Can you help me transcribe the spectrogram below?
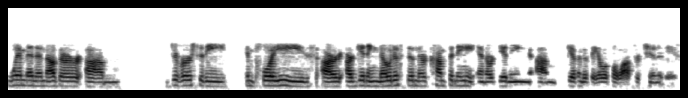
women and other um, diversity employees are, are getting noticed in their company and are getting um, given available opportunities.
